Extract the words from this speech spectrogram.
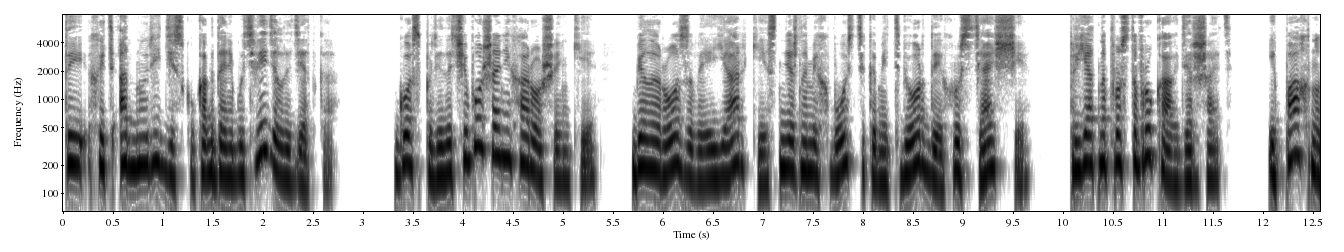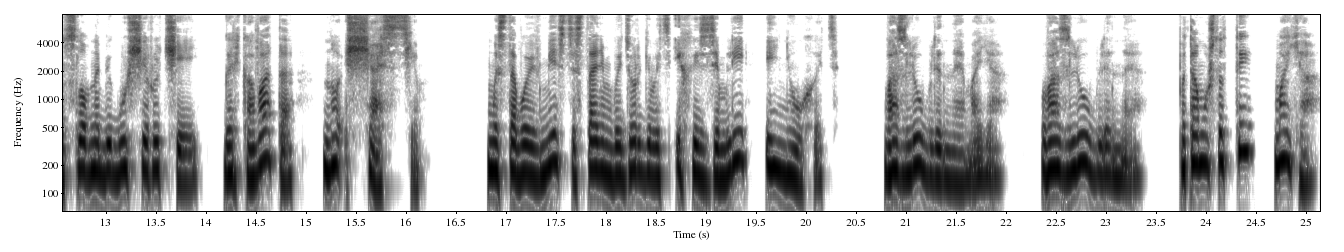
Ты хоть одну редиску когда-нибудь видела, детка? Господи, да чего же они хорошенькие, бело-розовые, яркие, с нежными хвостиками, твердые, хрустящие. Приятно просто в руках держать. И пахнут, словно бегущий ручей, горьковато, но счастьем. Мы с тобой вместе станем выдергивать их из земли и нюхать. Возлюбленная моя, возлюбленная, потому что ты моя,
